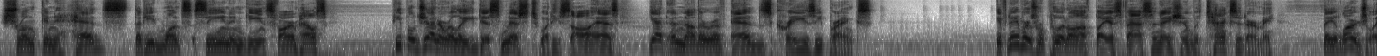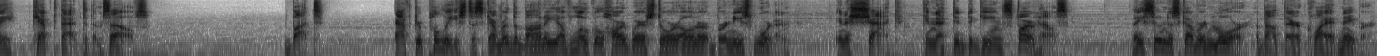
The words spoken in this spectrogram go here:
shrunken heads that he'd once seen in Gein's farmhouse, people generally dismissed what he saw as yet another of Ed's crazy pranks. If neighbors were put off by his fascination with taxidermy, they largely kept that to themselves. But after police discovered the body of local hardware store owner Bernice Worden in a shack connected to Gein's farmhouse, they soon discovered more about their quiet neighbor.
